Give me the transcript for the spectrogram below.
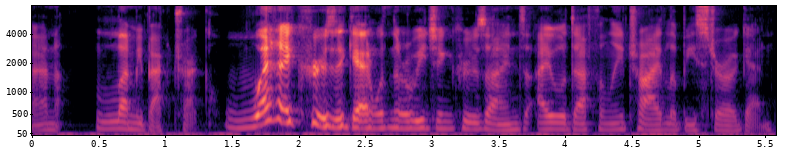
and let me backtrack. When I cruise again with Norwegian Cruise Lines, I will definitely try Le Bistro again.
